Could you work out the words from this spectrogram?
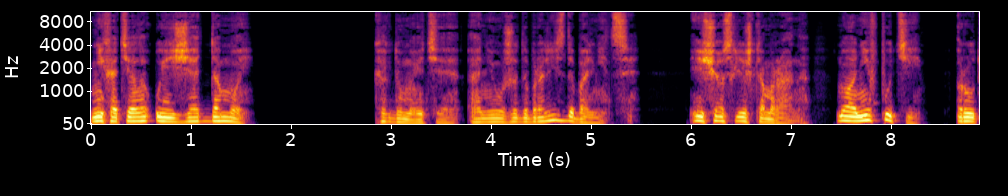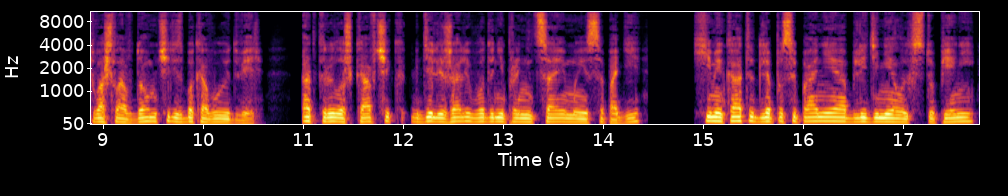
не хотела уезжать домой. «Как думаете, они уже добрались до больницы?» «Еще слишком рано, но они в пути». Рут вошла в дом через боковую дверь открыла шкафчик, где лежали водонепроницаемые сапоги, химикаты для посыпания обледенелых ступеней,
